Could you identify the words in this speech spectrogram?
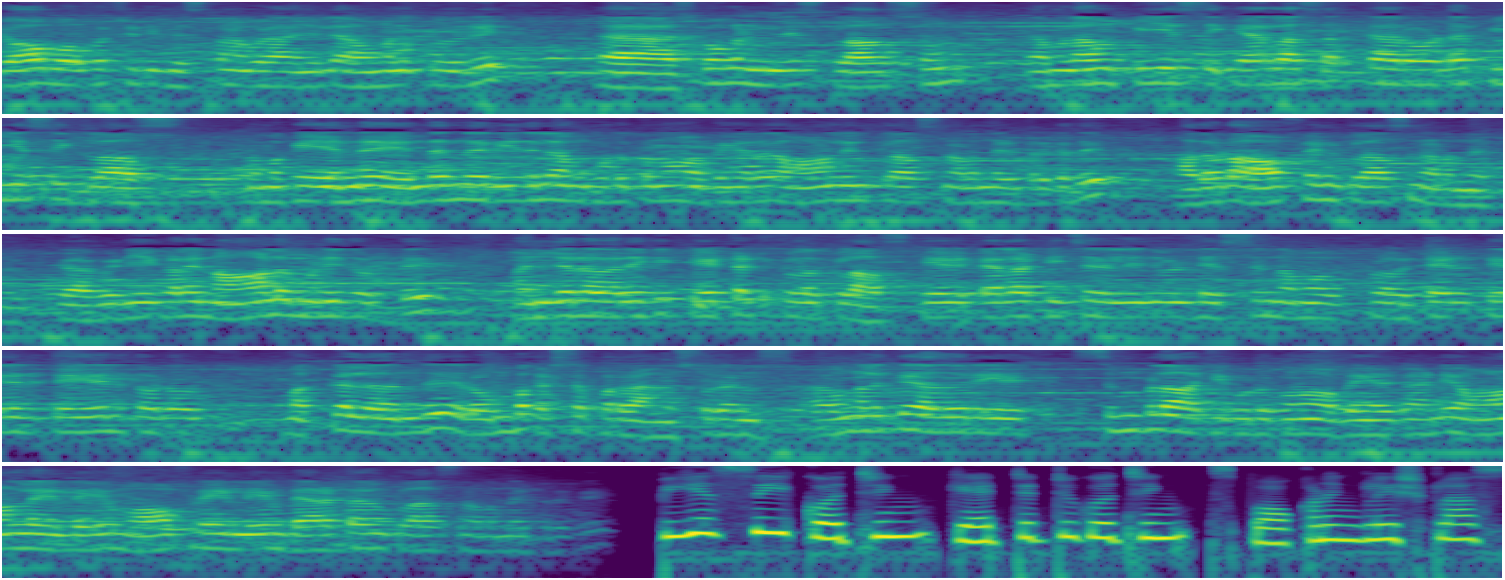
ஜாப் ஆப்பர்ச்சுனிட்டி மிஸ் பண்ணக்கூடாதுன்னு சொல்லி அவங்களுக்கு ஒரு ஸ்போக்கன் இங்கிலீஷ் கிளாஸும் அதுவும் இல்லாமல் பிஎஸ்சி கேரளா சர்க்காரோட பிஎஸ்சி கிளாஸ் நமக்கு என்ன எந்தெந்த ரீதியில் நம்ம கொடுக்கணும் அப்படிங்கிறது ஆன்லைன் கிளாஸ் நடந்துகிட்டு இருக்குது. அதோட ஆஃப்லைன் கிளாஸ் நடந்துட்டு இருக்கு. விடிய காலை நாலு மணி தொட்டு அஞ்சரை வரைக்கும் கேட்டட்டுக்குள்ள class K Kerala teacher eligible test நம்ம தேர்தலோட மக்கள் வந்து ரொம்ப கஷ்டப்படுறாங்க ஸ்டூடெண்ட்ஸ் அவங்களுக்கு அது ஒரு சிம்பிளாக ஆக்கி கொடுக்கணும் அப்படிங்கிறக்காண்டி ஆன்லைன்லையும் ஆஃப்லைன்லேயும் டேரெக்டாகவும் கிளாஸ் நடந்துகிட்டு இருக்கு. P S C coaching KTET coaching spoken English class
